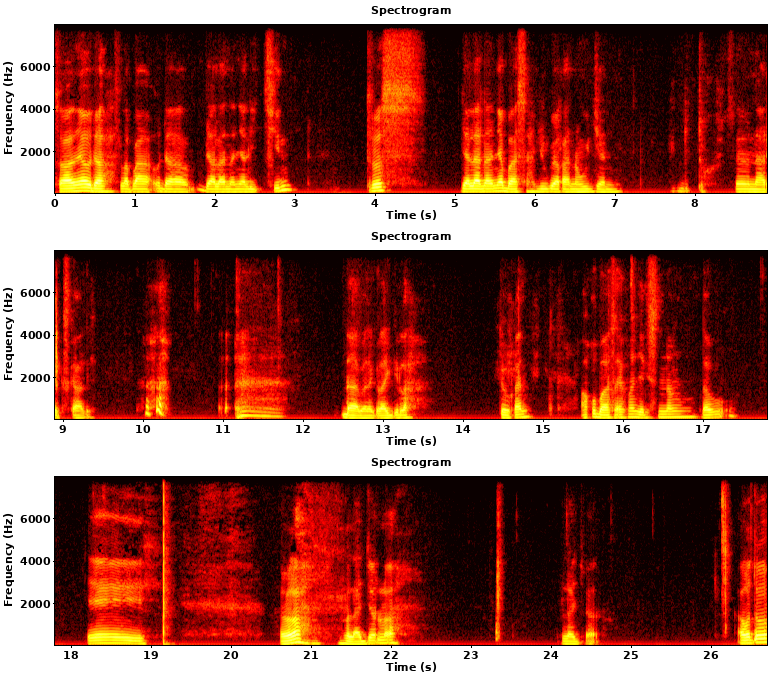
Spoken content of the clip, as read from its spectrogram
soalnya udah lapang udah jalanannya licin terus jalanannya basah juga karena hujan. Gitu menarik sekali. Udah balik lagi lah. Tuh kan aku bahas Evan jadi seneng tahu? Yeay. Lah belajar lah. Belajar. Aku tuh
